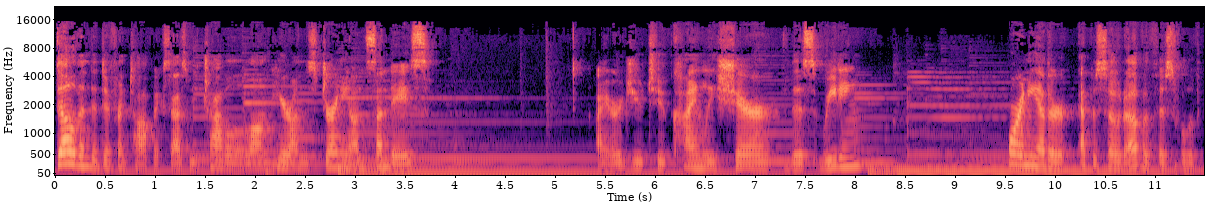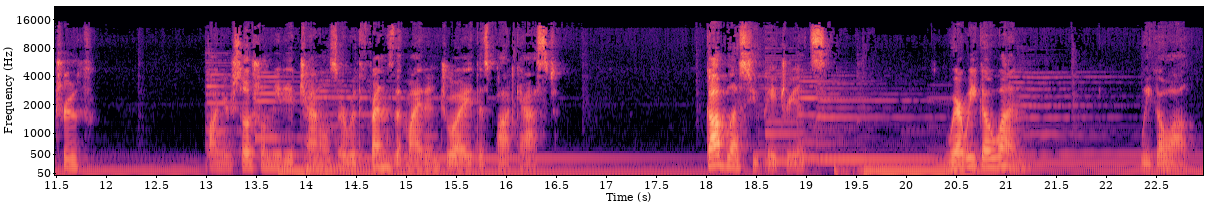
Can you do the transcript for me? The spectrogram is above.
delve into different topics as we travel along here on this journey on Sundays. I urge you to kindly share this reading or any other episode of A Fistful of Truth on your social media channels or with friends that might enjoy this podcast. God bless you, Patriots. Where we go one, we go all.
